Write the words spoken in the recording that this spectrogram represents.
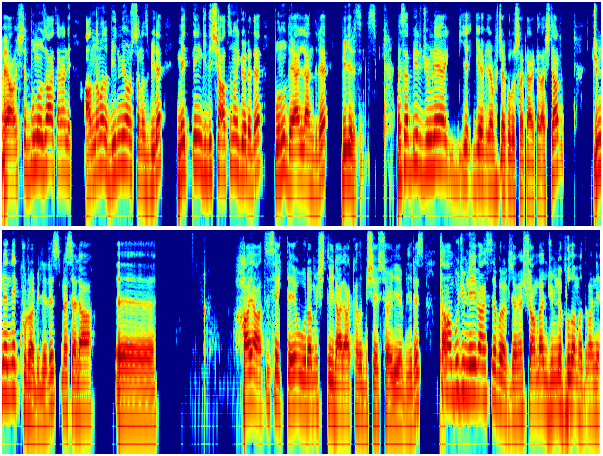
Veya işte bunu zaten hani anlamanı bilmiyorsanız bile metnin gidişatına göre de bunu değerlendirebilirsiniz. Mesela bir cümleye yapacak olursak arkadaşlar cümle ne kurabiliriz? Mesela eee, hayatı sekteye uğramıştı ile alakalı bir şey söyleyebiliriz. Tamam bu cümleyi ben size bırakacağım. Yani şu an ben cümle bulamadım. Hani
